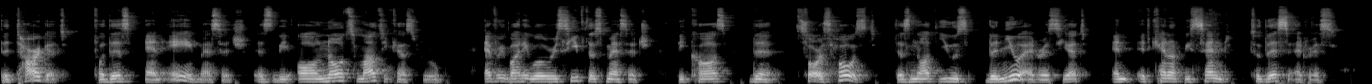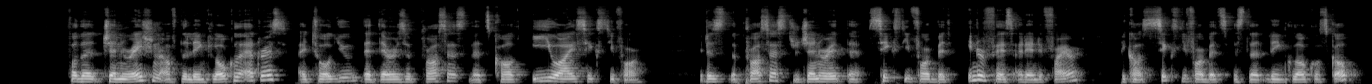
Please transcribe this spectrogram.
the target for this NA message is the all nodes multicast group. Everybody will receive this message because the source host does not use the new address yet and it cannot be sent to this address. For the generation of the link local address, I told you that there is a process that's called EUI64. It is the process to generate the 64-bit interface identifier because 64 bits is the link local scope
